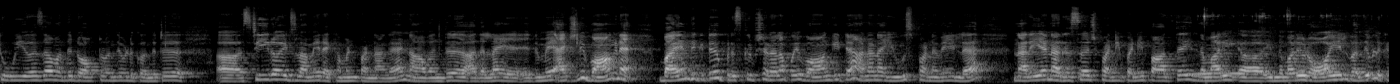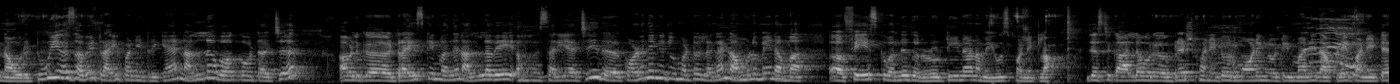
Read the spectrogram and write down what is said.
டூ இயர்ஸாக வந்து டாக்டர் வந்து இவளுக்கு வந்துட்டு ஸ்டீராய்ட்ஸ் எல்லாமே ரெக்கமெண்ட் பண்ணாங்க. நான் வந்து அதெல்லாம் எதுவுமே ஆக்சுவலி வாங்கினேன். பயந்துக்கிட்டு ப்ரிஸ்கிரிப்ஷன் எல்லாம் போய் வாங்கிட்டேன். ஆனால் நான் யூஸ் பண்ணவே இல்லை. நிறைய நான் ரிசர்ச் பண்ணி பண்ணி பார்த்து இந்த மாதிரி இந்த மாதிரி ஒரு ஆயில் வந்து இவளுக்கு நான் ஒரு டூ இயர்ஸாகவே ட்ரை பண்ணிட்டு இருக்கேன். நல்ல ஒர்க் அவுட் ஆச்சு. அவளுக்கு ட்ரை ஸ்கின் வந்து நல்லாவே சரியாச்சு. இது குழந்தைங்களுக்கு மட்டும் இல்லைங்க நம்மளுமே நம்ம ஃபேஸ்க்கு வந்து இது ஒரு ரொட்டீனாக நம்ம யூஸ் பண்ணிக்கலாம். ஜஸ்ட் காலைல ஒரு ப்ரஷ் பண்ணிவிட்டு ஒரு மார்னிங் ரொட்டீன் மாதிரி இதை அப்ளை பண்ணிவிட்டு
